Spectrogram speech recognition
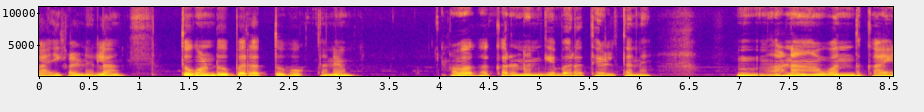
ಕಾಯಿಗಳನ್ನೆಲ್ಲ ತಗೊಂಡು ಭರತ್ ಹೋಗ್ತಾನೆ. ಆವಾಗ ಕರ್ಣನಿಗೆ ಭರತ್ ಹೇಳ್ತಾನೆ ಅಣ್ಣ, ಒಂದು ಕಾಯಿ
